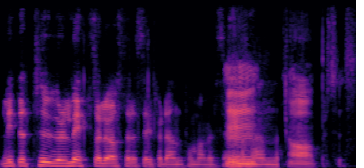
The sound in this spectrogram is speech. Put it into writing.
Lite turligt så löste det sig för den får man väl säga. Mm. Men Ja, precis.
